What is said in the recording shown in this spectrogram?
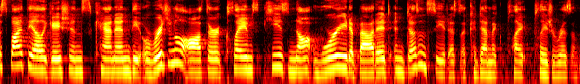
Despite the allegations, Cannon, the original author, claims he is not worried about it and doesn't see it as academic plagiarism.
